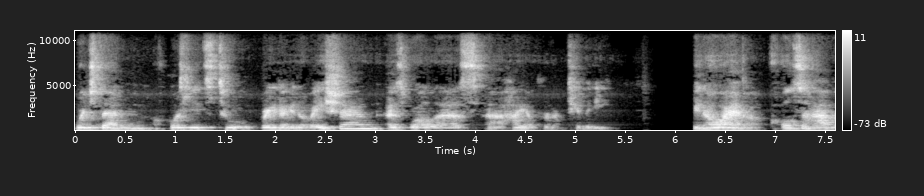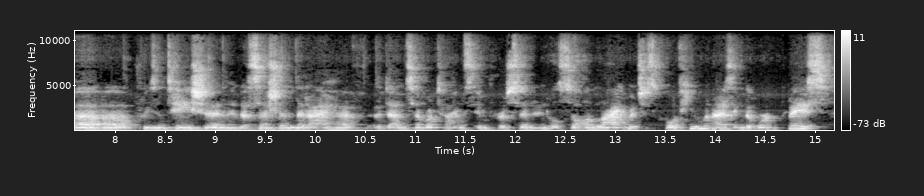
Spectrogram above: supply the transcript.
which then, of course, leads to greater innovation as well as uh, higher productivity. You know, I also have a, a, presentation and a session that I have done several times in person and also online, which is called Humanizing the Workplace.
